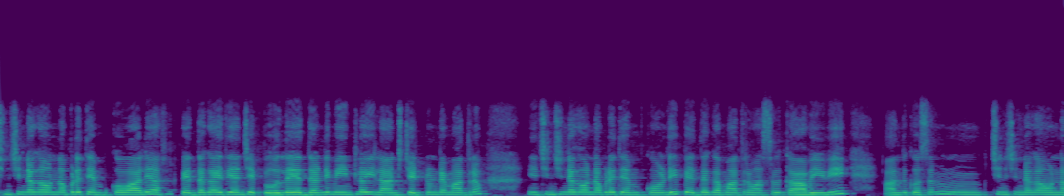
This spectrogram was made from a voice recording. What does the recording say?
చిన్న చిన్నగా ఉన్నప్పుడే తెంపుకోవాలి. అసలు పెద్దగా అయితే అని చెప్పి వదిలేయొద్దండి. మీ ఇంట్లో ఇలాంటి చెట్టు ఉంటే మాత్రం చిన్న చిన్నగా ఉన్నప్పుడే తెంపుకోండి. పెద్దగా మాత్రం అసలు కావు ఇవి. అందుకోసం చిన్న చిన్నగా ఉన్న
